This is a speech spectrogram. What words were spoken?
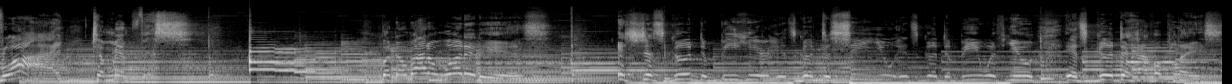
fly to Memphis. But no matter what it is, it's just good to be here. It's good to see you. It's good to be with you. It's good to have a place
